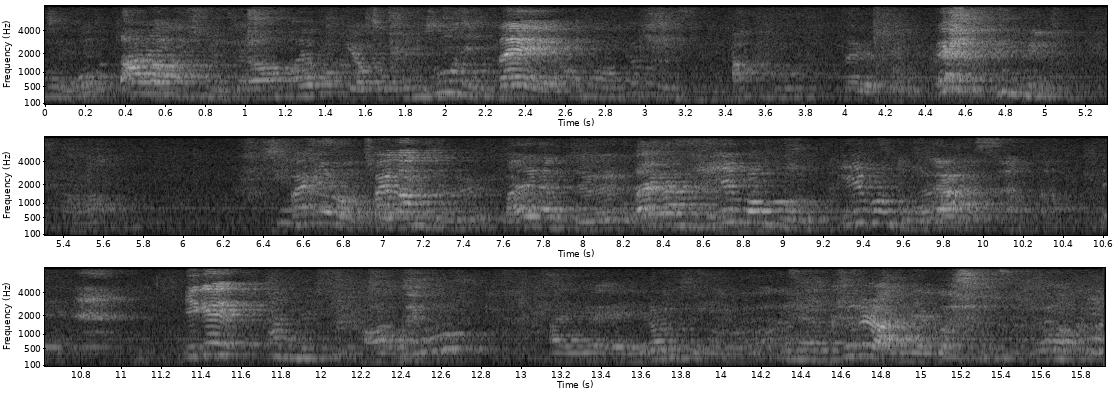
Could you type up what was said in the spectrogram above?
보고 따라해주시면 제가 돼요. 한번 해볼게요. 저 공손인데 한번 해보겠습니다. 앞으로. 네. 자, 심지어 빨간 줄. 빨간 줄, 빨간 줄 1번, 동, 1번 동작. 알겠습니다. 네. 이게 반대줄. 아, 네. 아 이게 네, 이런 식으로 제가 글을 안 읽어줬어요.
